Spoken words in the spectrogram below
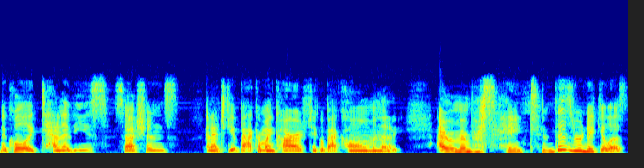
Nichole, like 10 of these sessions, and I have to get back in my car, I have to go back home. And then I, I remember saying to him, This is ridiculous.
